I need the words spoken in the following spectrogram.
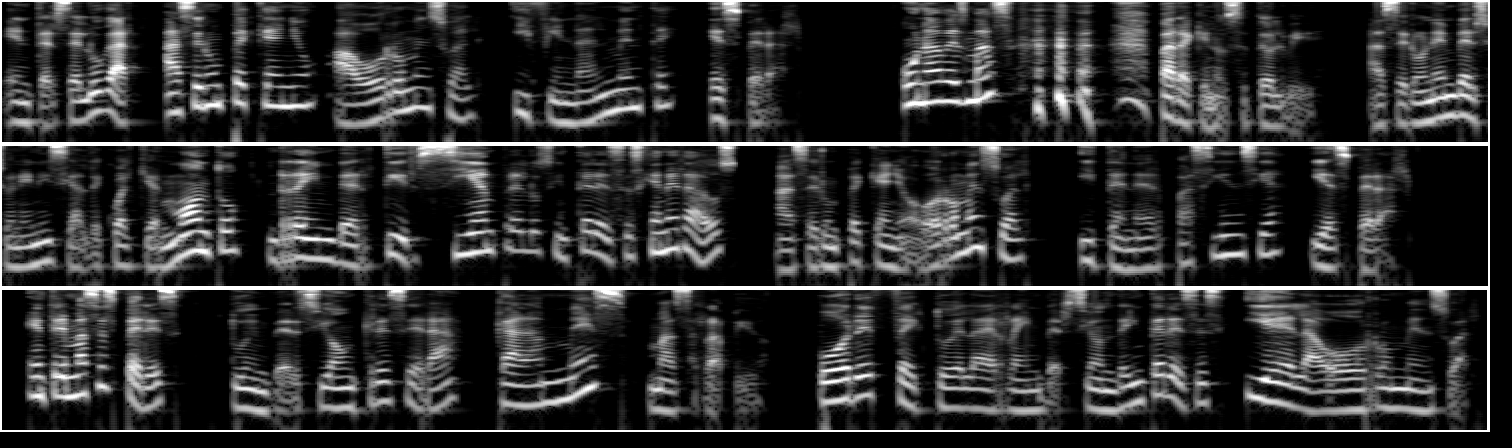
En tercer lugar, hacer un pequeño ahorro mensual. Y finalmente, esperar. Una vez más, para que no se te olvide, hacer una inversión inicial de cualquier monto, reinvertir siempre los intereses generados, hacer un pequeño ahorro mensual y tener paciencia y esperar. Entre más esperes, tu inversión crecerá cada mes más rápido por efecto de la reinversión de intereses y el ahorro mensual.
